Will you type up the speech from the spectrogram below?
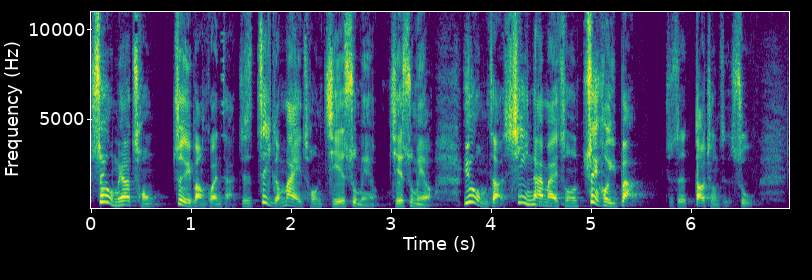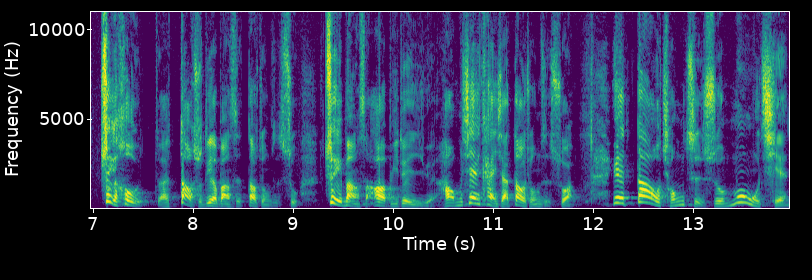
所以我们要从最后一棒观察，就是这个脉冲结束没有？结束没有？因为我们知道信贷脉冲的最后一棒就是道琼指数。最后，呃，倒数第二棒是道琼指数，最棒是澳币兑日元。好，我们现在看一下道琼指数啊，因为道琼指数目前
